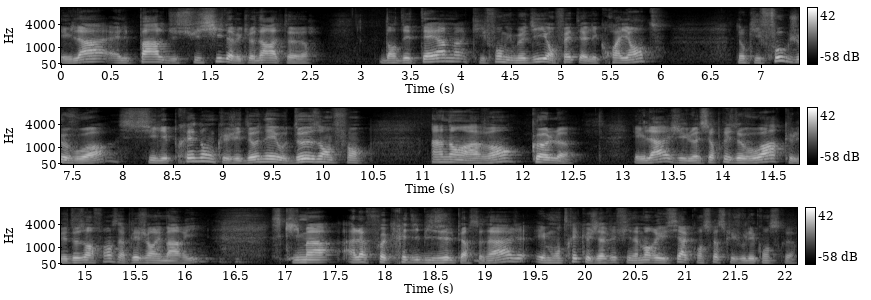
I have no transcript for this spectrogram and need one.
Et là, elle parle du suicide avec le narrateur. Dans des termes qui font qu'il me dit, en fait, elle est croyante. Donc il faut que je vois si les prénoms que j'ai donnés aux deux enfants un an avant collent. Et là, j'ai eu la surprise de voir que les deux enfants s'appelaient Jean et Marie, ce qui m'a à la fois crédibilisé le personnage et montré que j'avais finalement réussi à construire ce que je voulais construire.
